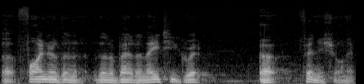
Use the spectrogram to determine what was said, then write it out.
uh, finer than, than about an 80 grit uh, finish on it.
